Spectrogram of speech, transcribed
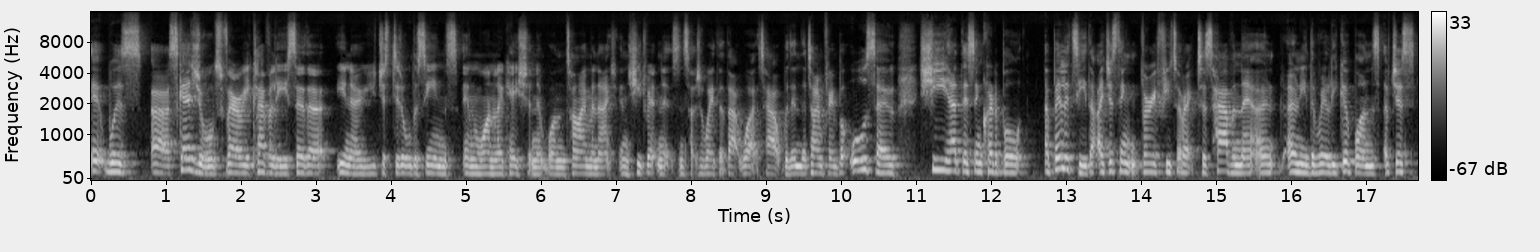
it was uh, scheduled very cleverly so that you know you just did all the scenes in one location at one time and act- and she'd written it in such a way that that worked out within the time frame but also she had this incredible ability that I just think very few directors have and they're only the really good ones of just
